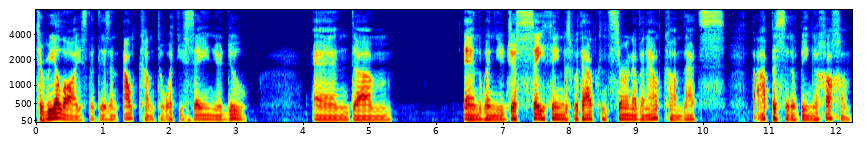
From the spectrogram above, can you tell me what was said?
to realize that there's an outcome to what you say and you do, and um, and when you just say things without concern of an outcome, that's the opposite of being a chacham.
